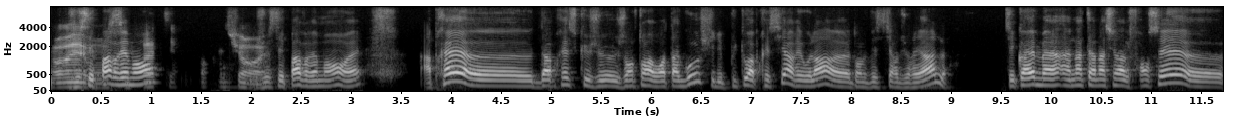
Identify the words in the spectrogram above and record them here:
je ne sais pas vraiment. Je ne sais pas vraiment. Après, euh, d'après ce que j'entends à droite à gauche, il est plutôt apprécié, Areola, euh, dans le vestiaire du Real. C'est quand même un, international français. Euh,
